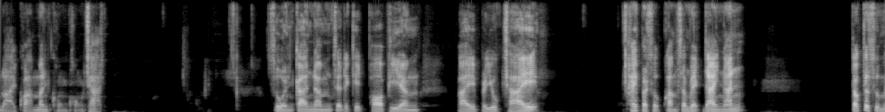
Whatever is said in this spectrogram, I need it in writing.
ำลายความมั่นคงของชาติ ส่วนการนำเศรษฐกิจพอเพียง ไปประยุกต์ใช้ ให้ประสบความสำเร็จได้นั้น ดรสุเม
